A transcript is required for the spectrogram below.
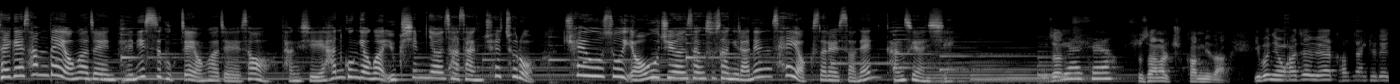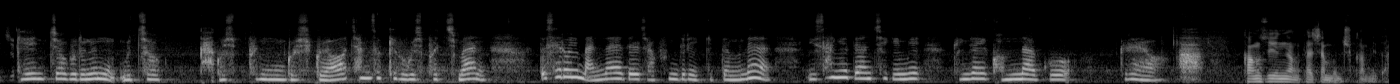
세계 3대 영화제인 베니스 국제영화제에서 당시 한국 영화 60년 사상 최초로 최우수 여우주연상 수상이라는 새 역사를 써낸 강수연 씨. 우선 안녕하세요. 수상을 축하합니다. 이번 영화제 왜 가장 기대했죠? 개인적으로는 무척 가고 싶은 곳이고요. 참석해보고 싶었지만 또 새로이 만나야 될 작품들이 있기 때문에 이 상에 대한 책임이 굉장히 겁나고 그래요. 강수연 양 다시 한번 축하합니다.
